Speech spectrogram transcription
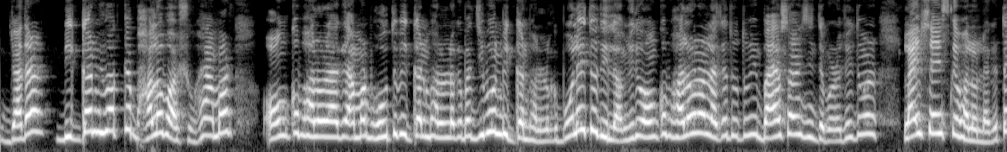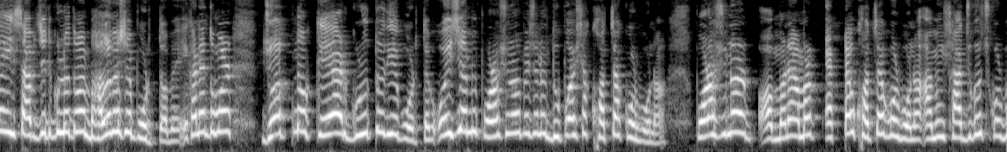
যারা বিজ্ঞান বিভাগকে ভালোবাসো হ্যাঁ আমার অঙ্ক ভালো লাগে, আমার ভৌত বিজ্ঞান ভালো লাগে বা জীবন বিজ্ঞান ভালো লাগে, বলেই তো দিলাম, যদি অঙ্ক ভালো না লাগে তো তুমি বায়োসায়েন্স নিতে পারো, যদি তোমার লাইফ সায়েন্সকে ভালো লাগে, তো এই সাবজেক্টগুলো তোমার ভালোবেসে পড়তে হবে, এখানে তোমার যত্ন কেয়ার গুরুত্ব দিয়ে পড়তে হবে, ওই যে আমি পড়াশোনার পেছনে দু পয়সা খরচা করব না, পড়াশোনার মানে আমার একটাও খরচা করব না, আমি সাজগোজ করব,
